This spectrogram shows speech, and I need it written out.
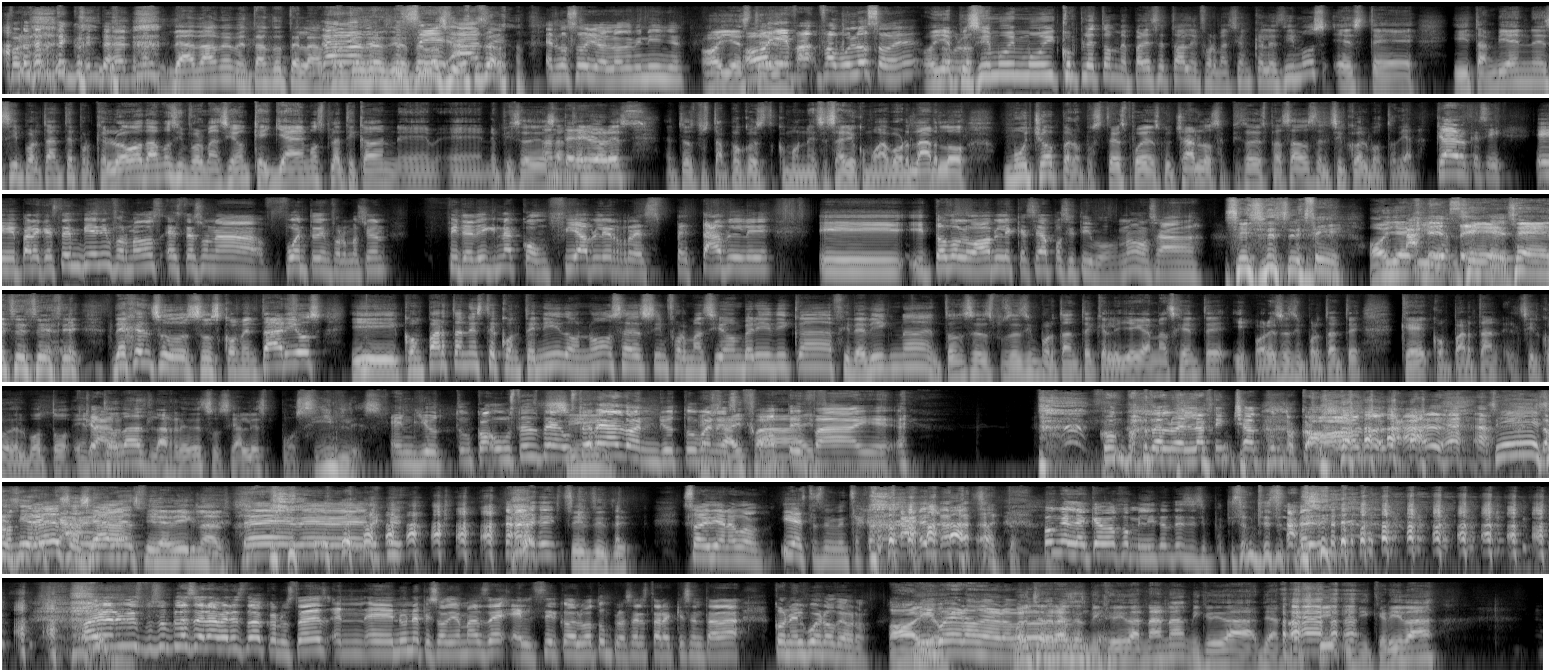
Por darte cuenta. ¿no? De Adame mentándotela. No, porque es sí, los ah, sí, es lo suyo, lo de mi niño. Oye, este- Oye, fa- fabuloso, ¿eh? Oye, pues sí, muy, muy completo me parece toda la información que les dimos. Este, y también es importante porque luego damos información que ya hemos platicado en, eh, en episodios Anteriores. anteriores. Entonces, pues tampoco es como necesario como abordarlo mucho, pero pues ustedes pueden escuchar los episodios pasados del Circo del Voto, Diana. Claro que sí. Eh, para que estén bien informados, esta es una fuente de información fidedigna, confiable, respetable y, y todo lo hable que sea positivo, ¿no? O sea, Sí, sí, sí. Sí. Oye, y- Ay, sí, sí. sí, sí, sí, sí. Dejen sus, sus comentarios y compartan este contenido, ¿no? O sea, es información verídica, fidedigna, entonces pues es importante que le llegue a más gente y por eso es importante que compartan el Circo del Voto en Claro. todas las redes sociales posibles. en YouTube, usted ve, usted véalo en YouTube, en, En. Spotify. Compártalo en latinchat.com. Sí, sí, sí, redes caiga. sociales fidedignas. Sí, sí, sí. Soy Diana Wong y este es mi mensaje. Pónganle aquí abajo militantes y simpatizantes. Oigan, amigos, pues un placer haber estado con ustedes en, en un episodio más de El Circo del Voto. Un placer estar aquí sentada con el güero de oro. Oye, mi güero de oro. Muchas gracias, mi querida Nana, mi querida Dianovsky y mi querida.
